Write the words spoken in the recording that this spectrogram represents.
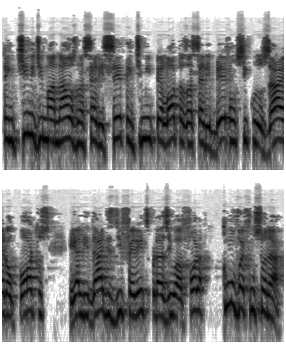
Tem time de Manaus na Série C, tem time em Pelotas na Série B, vão se cruzar aeroportos, realidades diferentes Brasil afora. Como vai funcionar?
